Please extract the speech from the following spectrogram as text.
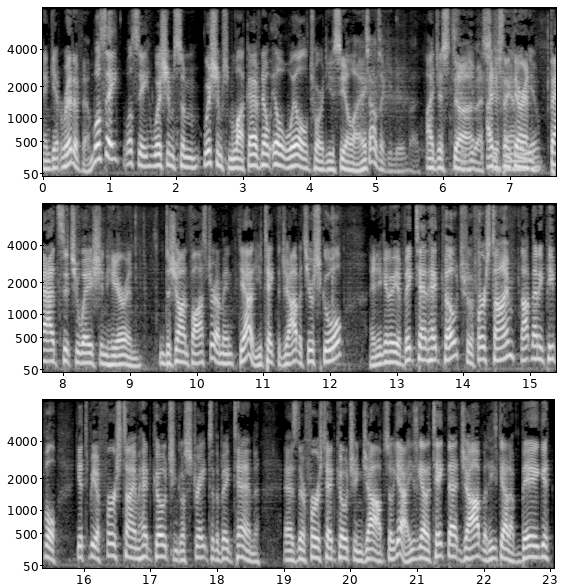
and get rid of him. We'll see. We'll see. Wish him some wish him some luck. I have no ill will toward UCLA. Sounds like you do, but I just uh, I just think they're in in a bad situation here. And Deshaun Foster, I mean, yeah, you take the job. It's your school, and you're going to be a Big Ten head coach for the first time. Not many people get to be a first time head coach and go straight to the Big Ten as their first head coaching job. So yeah, he's got to take that job, but he's got a big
